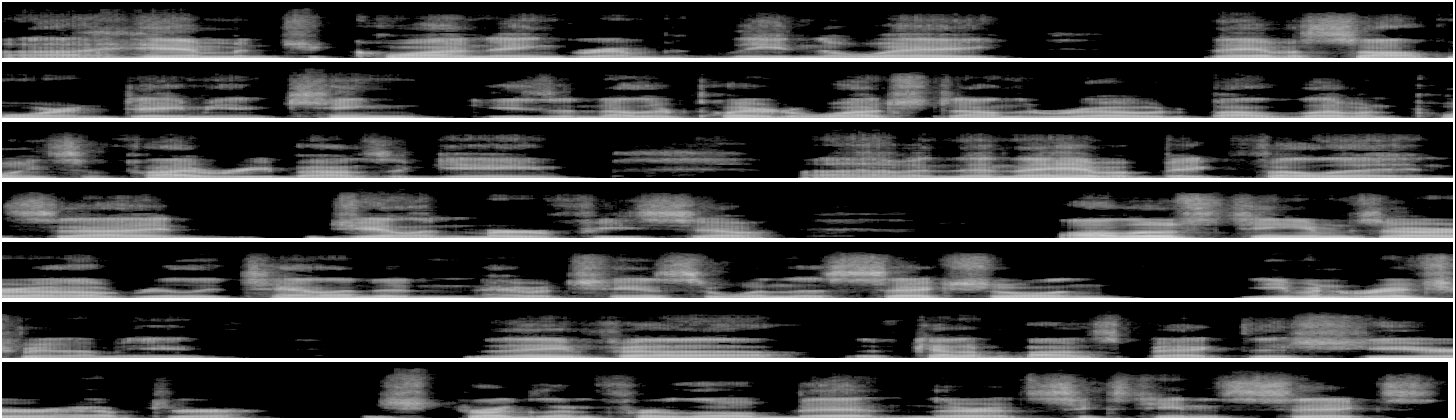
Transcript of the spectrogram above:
Uh, him and Jaquan Ingram leading the way. They have a sophomore in Damian King. He's another player to watch down the road, about 11 points and five rebounds a game. Um, and then they have a big fella inside, Jalen Murphy. So all those teams are uh, really talented and have a chance to win the sectional. And even Richmond, I mean, they've uh, they've kind of bounced back this year after struggling for a little bit, and they're at 16 and six.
